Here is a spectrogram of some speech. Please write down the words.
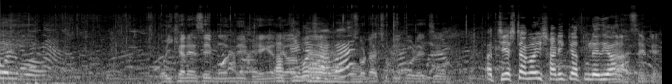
বলব? ওইখানে সেই মন্দির ভেঙে দেওয়া? ছোটাছুটি করেছে। আর চেষ্টা করি শাড়িটা তুলে দেওয়া সেটাই।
